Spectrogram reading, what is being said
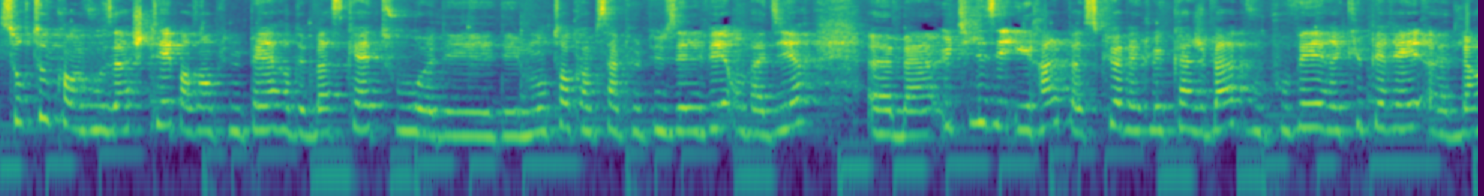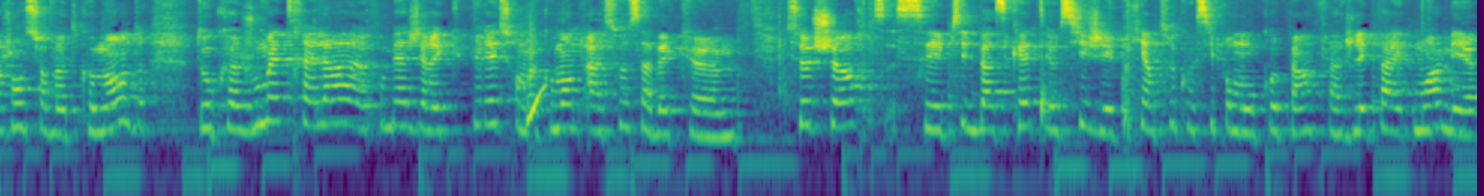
Surtout quand vous achetez par exemple une paire de baskets ou euh, des, montants comme ça un peu plus élevés on va dire euh, ben, utilisez Igral parce qu'avec le cashback vous pouvez récupérer euh, de l'argent sur votre commande. Donc je vous mettrai là combien j'ai récupéré sur ma commande Asos avec ce short, ces petites baskets. Et aussi j'ai pris un truc aussi pour mon copain. Enfin je l'ai pas avec moi mais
